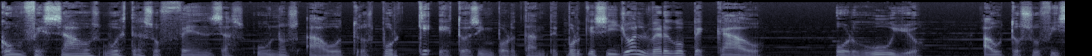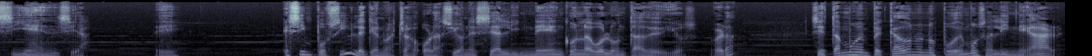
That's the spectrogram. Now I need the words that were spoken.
Confesaos vuestras ofensas unos a otros. ¿Por qué esto es importante? Porque si yo albergo pecado, orgullo, autosuficiencia, es imposible que nuestras oraciones se alineen con la voluntad de Dios, ¿verdad? Si estamos en pecado no nos podemos alinear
